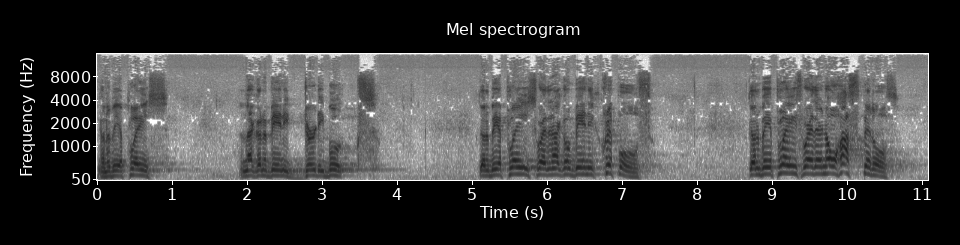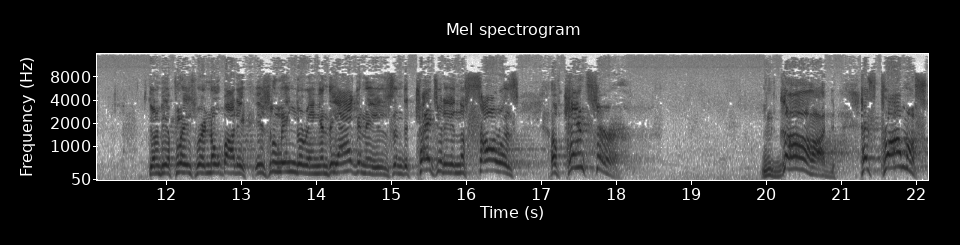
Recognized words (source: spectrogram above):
Going to be a place, there's not going to be any dirty books. Going to be a place where there's not going to be any cripples. It's going to be a place where there are no hospitals. It's going to be a place where nobody is lingering in the agonies and the tragedy and the sorrows of cancer. And God has promised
